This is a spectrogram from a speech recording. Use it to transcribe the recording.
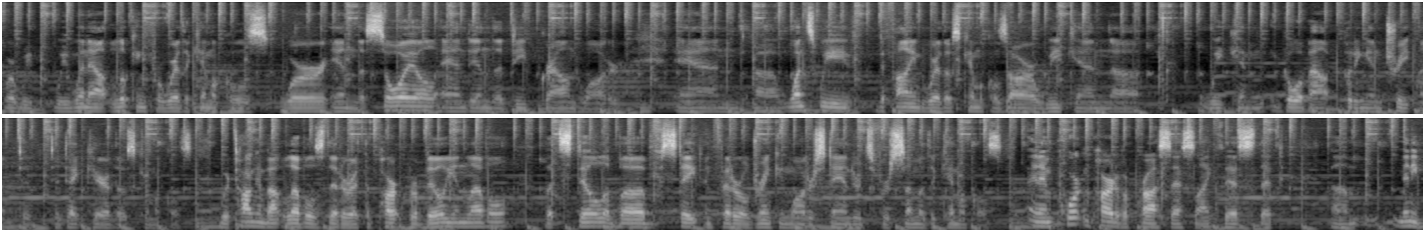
where we, we went out looking for where the chemicals were in the soil and in the deep groundwater. And uh, once we've defined where those chemicals are, we can uh, we can go about putting in treatment to, to take care of those chemicals. We're talking about levels that are at the part per billion level, but still above state and federal drinking water standards for some of the chemicals. An important part of a process like this that um, many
